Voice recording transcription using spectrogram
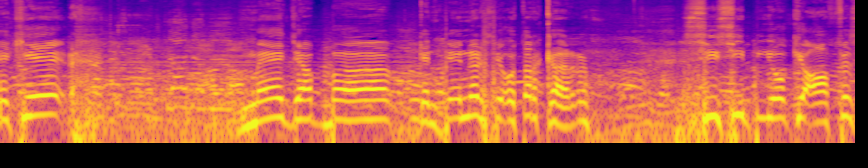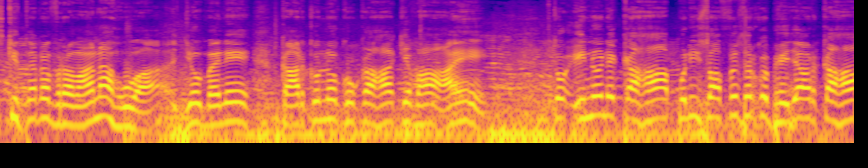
देखिए, मैं जब कंटेनर से उतरकर सीसीपीओ के ऑफ़िस की तरफ़ रवाना हुआ, जो मैंने कारकुनों को कहा कि वहाँ आएँ तो इन्होंने कहा, पुलिस ऑफिसर को भेजा और कहा,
